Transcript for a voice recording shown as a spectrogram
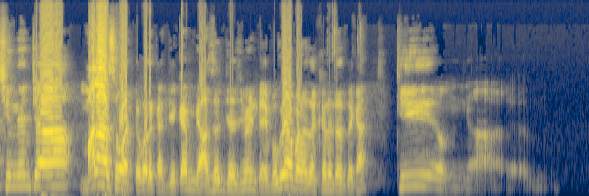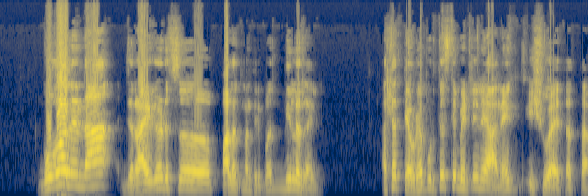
शिंदेच्या मला असं वाटतं बरं का जे काय म्हणजे माझं जजमेंट आहे बघूया आपण आता खरं ठरतं का की अं, गोगावल यांना रायगडचं पालकमंत्रीपद दिलं जाईल. आता तेवढ्यापुरतेच ते भेटले नाही. अनेक इश्यू आहेत आता.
